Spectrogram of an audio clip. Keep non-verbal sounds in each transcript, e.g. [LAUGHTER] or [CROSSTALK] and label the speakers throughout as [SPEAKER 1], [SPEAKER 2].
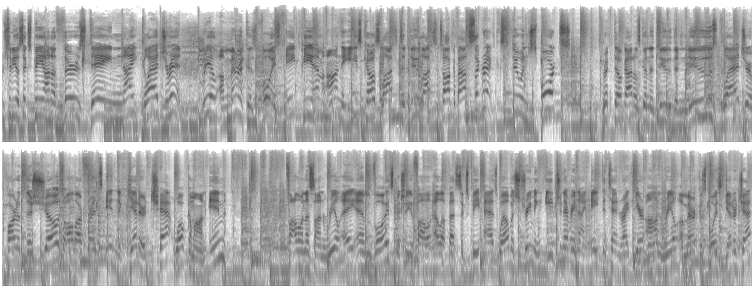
[SPEAKER 1] from Studio 6B on a Thursday night. Glad you're in. Real America's Voice, 8 p.m. on the East Coast. Lots to do, lots to talk about. Slick Rick's doing sports. Rick Delgado's going to do the news. Glad you're a part of the show. To all our friends in the GETTR chat, welcome on in. Following us on Real AM Voice. Make sure you follow LFS6B as well, but streaming each and every night, 8 to 10, right here on Real America's Voice GETTR Chat.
